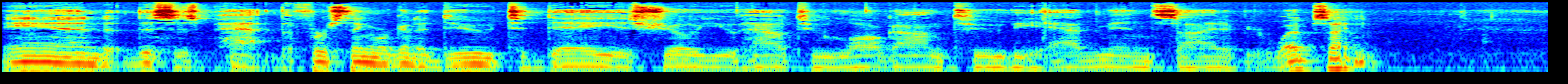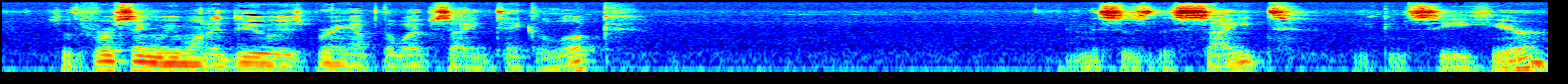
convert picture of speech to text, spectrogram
and this is Pat. The first thing we're going to do today is show you how to log on to the admin side of your website. So the first thing we want to do is bring up the website and take a look. And this is the site you can see here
